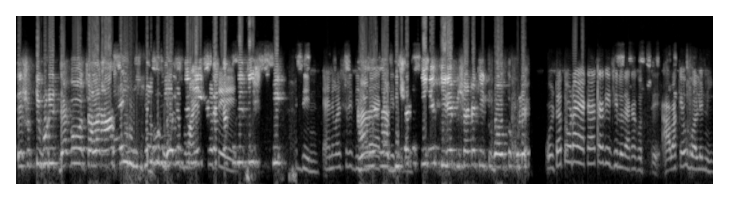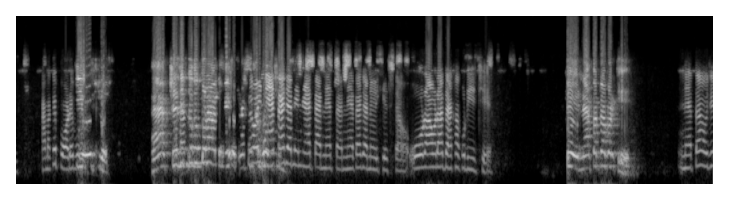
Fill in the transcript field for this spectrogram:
তেষট্টি বুড়ির দেখো। দিন অ্যানিভার্সারি দিন বিষয়টা কি রে কি রে বিষয়টা কি একটু বলতো খুলে। ওটা তো ওরা একা একা গেছিল দেখা করতে আবার কেউ বলেনি আমাকে পরে বলেছিল হ্যাঁ সেদিনকে তো তোরা নেতা জানে নেতা নেতা নেতা জানে ওই কেসটা ওরা ওরা দেখা করিয়েছে। কে নেতাটা আবার কে? নেতা ওই যে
